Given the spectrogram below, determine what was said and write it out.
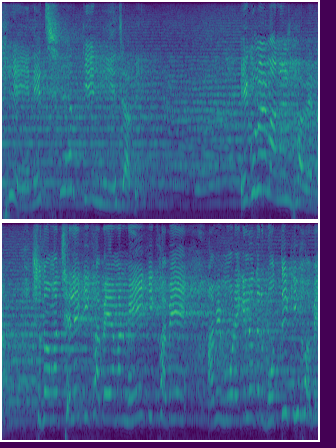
কে এনেছে আর কে নিয়ে যাবে? এগুলোই মানুষ ভাবে না। শুধু আমার ছেলে কি খাবে, আমার মেয়ে কি খাবে, আমি মরে গেলে ওদের গতি কি হবে?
